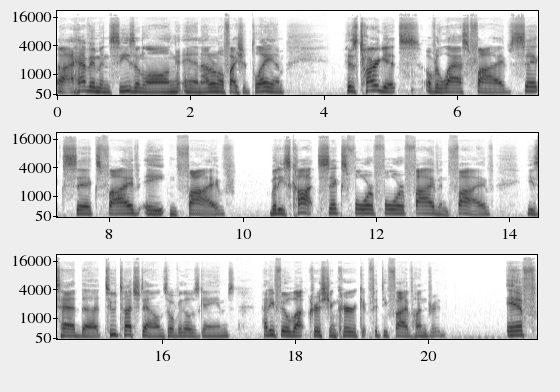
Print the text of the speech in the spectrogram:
Uh, I have him in season long, and I don't know if I should play him. His targets over the last five, six, six, five, eight, and five, but he's caught six, four, four, five, and five. He's had uh, two touchdowns over those games. How do you feel about Christian Kirk at 5,500 if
